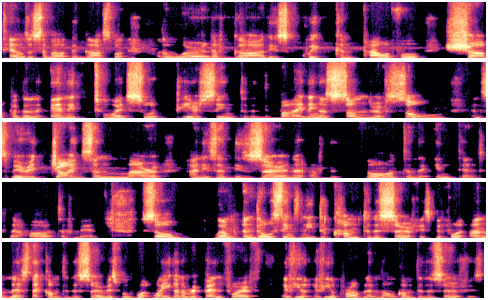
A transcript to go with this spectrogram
tells us about the gospel. The word of God is quick and powerful, sharper than any two-edged sword, piercing to the dividing asunder of soul and spirit, joints and marrow, and is a discerner of the thought and the intent of the heart of men. So well, and those things need to come to the surface before, unless they come to the surface. But what, what are you going to repent for if if you if your problem don't come to the surface?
